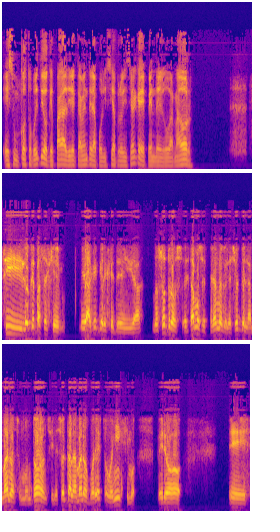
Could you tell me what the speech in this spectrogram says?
es un costo político que paga directamente la policía provincial, que depende del gobernador. Sí, lo que pasa es que, mira, ¿qué querés que te diga? Nosotros estamos esperando que le suelten la mano hace un montón. Si le sueltan la mano por esto, buenísimo. Pero eh,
